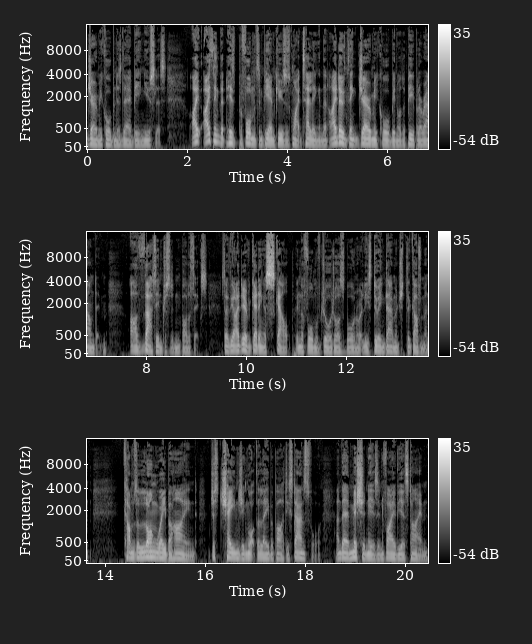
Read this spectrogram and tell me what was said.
Jeremy Corbyn is there being useless. I, I think that his performance in PMQs is quite telling in that I don't think Jeremy Corbyn or the people around him are that interested in politics. So the idea of getting a scalp in the form of George Osborne, or at least doing damage to the government, comes a long way behind just changing what the Labour Party stands for. And their mission is, in five years' time,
